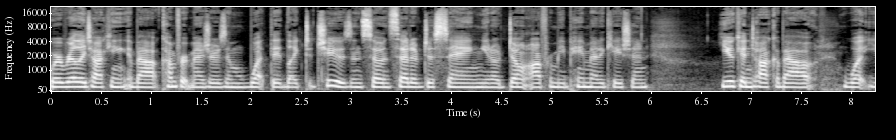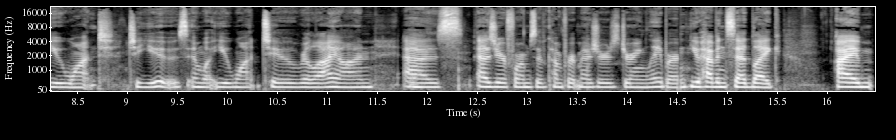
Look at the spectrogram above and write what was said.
We're really talking about comfort measures and what they'd like to choose. And so instead of just saying, you know, don't offer me pain medication, you can talk about what you want to use and what you want to rely on as as your forms of comfort measures during labor. You haven't said like I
